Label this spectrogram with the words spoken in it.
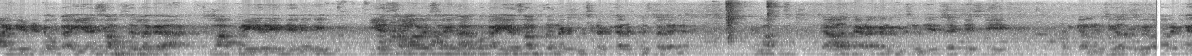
ఆయన ఏంటంటే ఒక ఐఏఎస్ ఆఫీసర్ లాగా మా ప్రేయర్ అయితేనేమి ఏ సమావేశం అయినా ఒక ఐఏఎస్ ఆఫీసర్ నడిపించినట్టుగా నడిపిస్తాడు ఆయన. చాలా తేడా కనిపించింది. దయచేసి అది గమనించగలుగుతుంది అంటే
